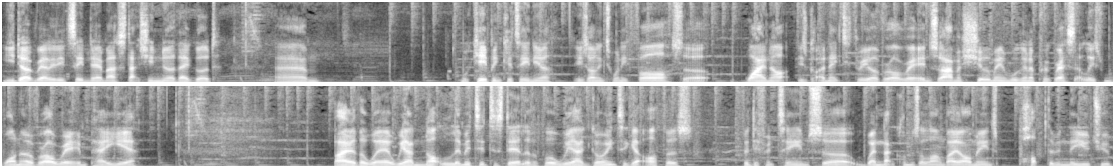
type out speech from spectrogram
You don't really need to see Neymar stats, you know they're good. Um, we're keeping Coutinho, he's only 24, so why not? He's got an 83 overall rating, so I'm assuming we're going to progress at least one overall rating per year. By the way, we are not limited to stay at Liverpool, we are going to get offers for different teams. So when that comes along, by all means, pop them in the YouTube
